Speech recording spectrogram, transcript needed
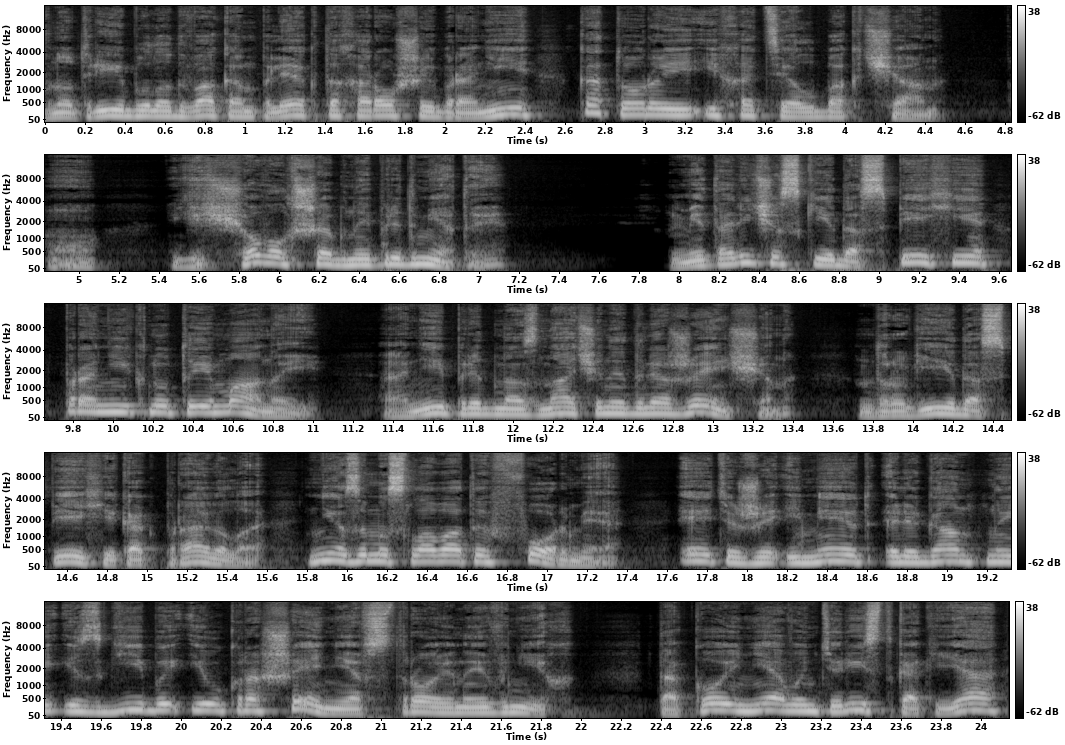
Внутри было два комплекта хорошей брони, которые и хотел Бакчан. О, еще волшебные предметы. Металлические доспехи, проникнутые маной. Они предназначены для женщин. Другие доспехи, как правило, незамысловаты в форме – эти же имеют элегантные изгибы и украшения, встроенные в них. Такой неавантюрист, как я,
